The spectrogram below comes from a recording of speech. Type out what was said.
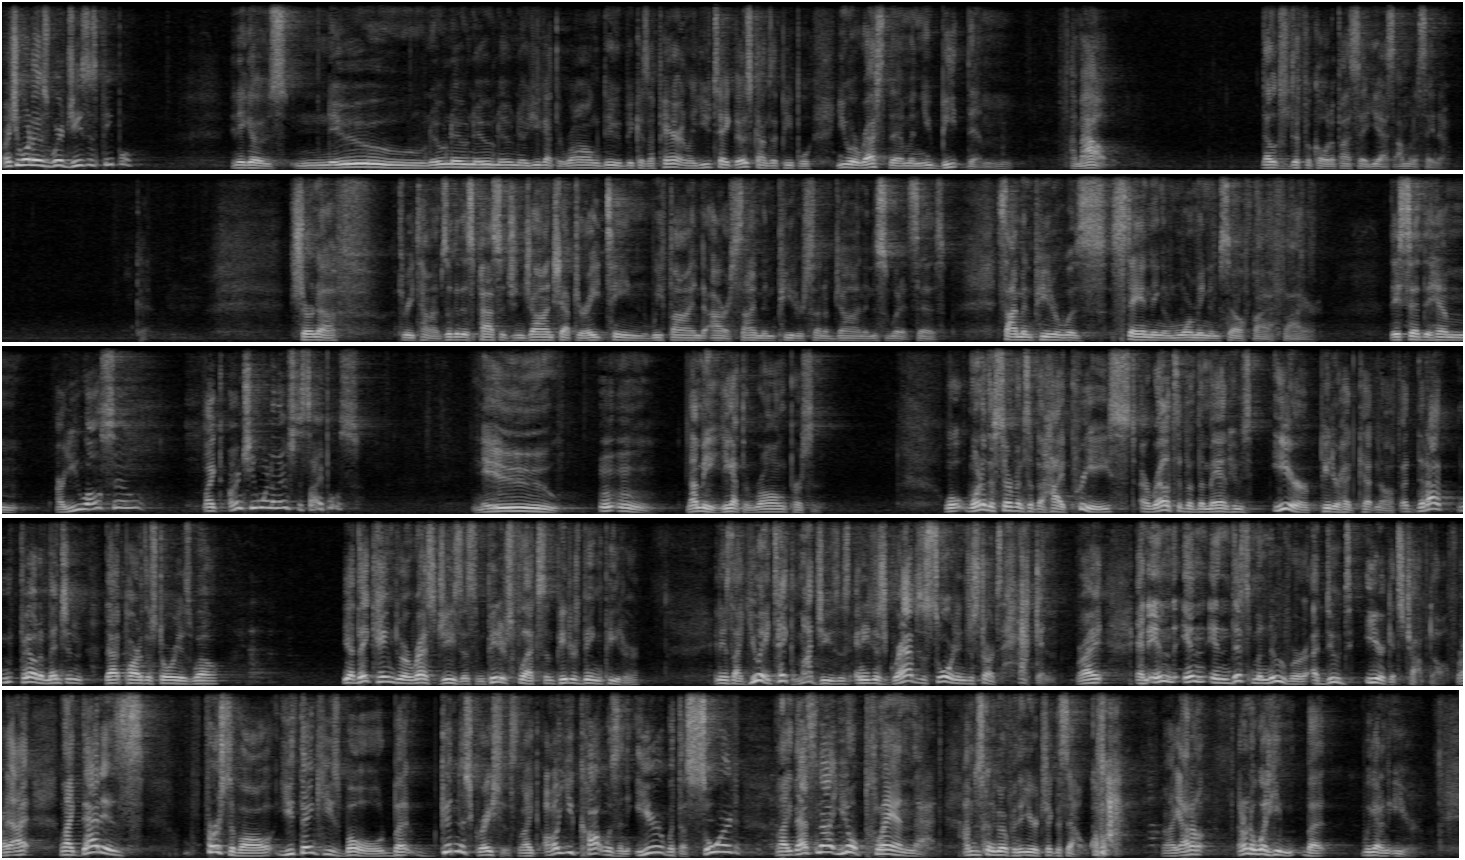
Aren't you one of those weird Jesus people? And he goes, No, no, no, no, no, no. You got the wrong dude because apparently you take those kinds of people, you arrest them and you beat them. I'm out. That looks difficult if I say yes. I'm going to say no. Okay. Sure enough, three times. Look at this passage in John chapter 18. We find our Simon Peter, son of John, and this is what it says Simon Peter was standing and warming himself by a fire. They said to him, Are you also like, aren't you one of those disciples? No. Mm-mm. Not me. You got the wrong person. Well, one of the servants of the high priest, a relative of the man whose ear Peter had cut off. Uh, did I fail to mention that part of the story as well? Yeah, they came to arrest Jesus, and Peter's flexing. Peter's being Peter. And he's like, You ain't taking my Jesus. And he just grabs a sword and just starts hacking, right? And in, in, in this maneuver, a dude's ear gets chopped off, right? I, like, that is First of all, you think he's bold, but goodness gracious, like all you caught was an ear with a sword? Like that's not, you don't plan that. I'm just gonna go for the ear, check this out. Like I don't, I don't know what he, but we got an ear.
